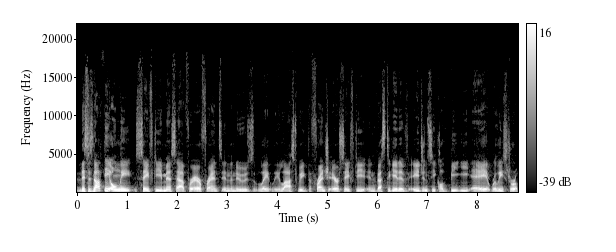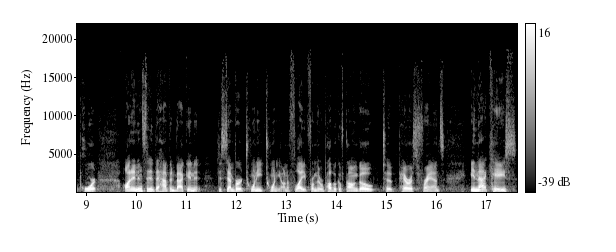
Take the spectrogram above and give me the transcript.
This is not the only safety mishap for Air France in the news lately. Last week, the French Air Safety Investigative Agency, called BEA, released a report on an incident that happened back in December 2020 on a flight from the Republic of Congo to Paris, France. In that case,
